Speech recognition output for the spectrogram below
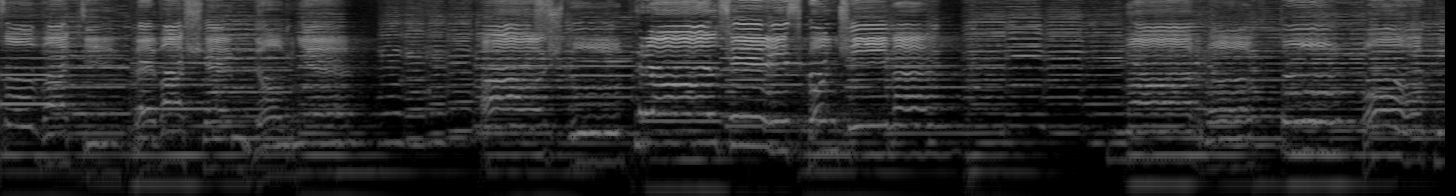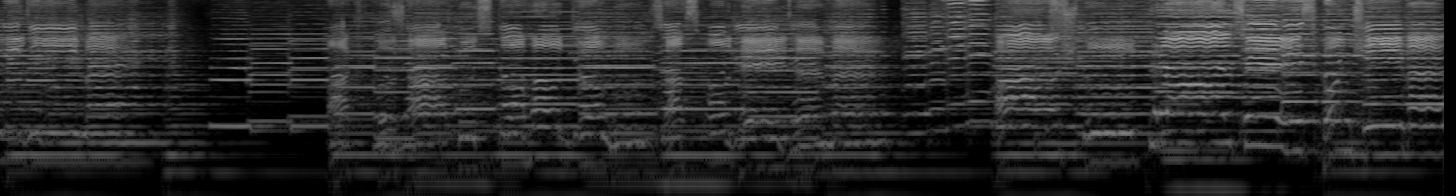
Pracovati ve vašem domě. Až tu práci skončíme, národ tu poklidíme. Pak v pořádku z toho domu zas odejdeme. Až tu práci skončíme,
